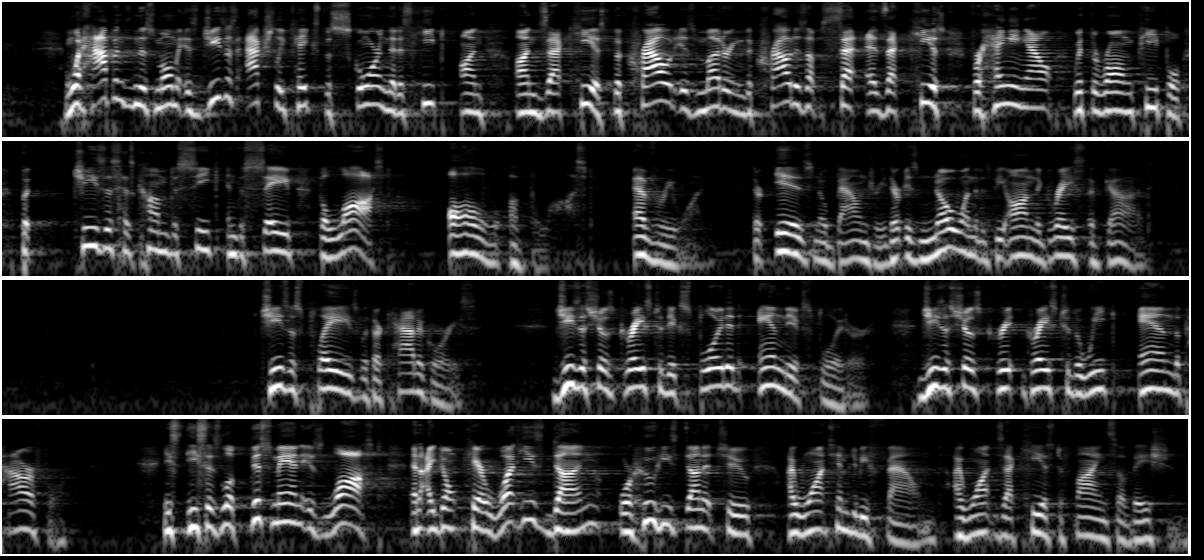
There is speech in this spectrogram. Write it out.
And what happens in this moment is Jesus actually takes the scorn that is heaped on, on Zacchaeus. The crowd is muttering, the crowd is upset at Zacchaeus for hanging out with the wrong people. But Jesus has come to seek and to save the lost, all of the lost, everyone. There is no boundary, there is no one that is beyond the grace of God. Jesus plays with our categories. Jesus shows grace to the exploited and the exploiter. Jesus shows grace to the weak and the powerful. He, he says, Look, this man is lost, and I don't care what he's done or who he's done it to. I want him to be found. I want Zacchaeus to find salvation.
